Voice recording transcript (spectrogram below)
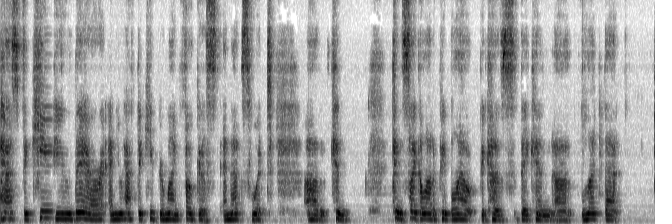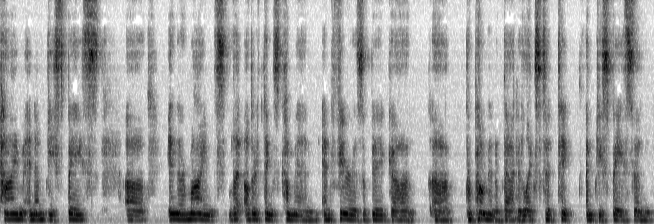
has to keep you there and you have to keep your mind focused. And that's what um, can can psych a lot of people out because they can uh, let that time and empty space uh, in their minds let other things come in. And fear is a big uh, uh, proponent of that. It likes to take empty space and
